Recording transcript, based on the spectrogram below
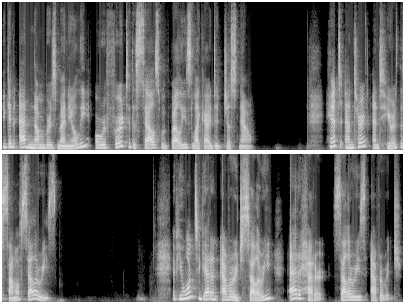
You can add numbers manually or refer to the cells with values like I did just now. Hit enter and here's the sum of salaries. If you want to get an average salary, add a header, salaries average.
